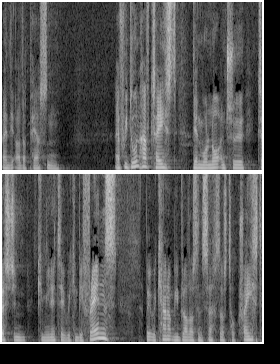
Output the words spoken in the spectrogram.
in the other person. If we don't have Christ, then we're not in true Christian community. We can be friends, but we cannot be brothers and sisters till Christ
